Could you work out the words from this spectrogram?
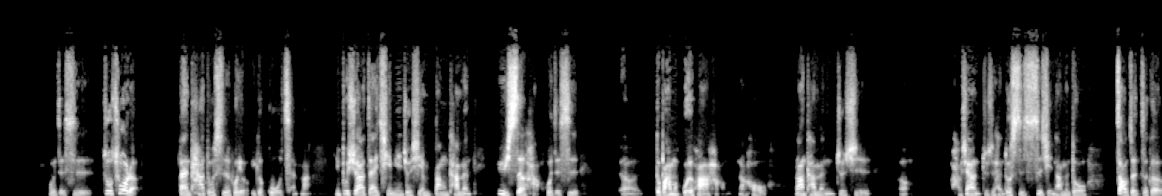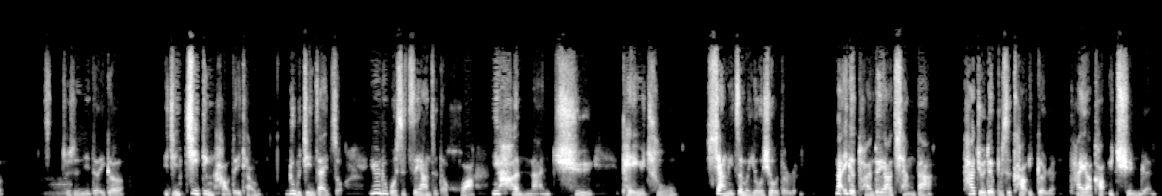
或者是做错了，但他都是会有一个过程嘛。你不需要在前面就先帮他们预设好，或者是呃都帮他们规划好，然后让他们就是呃。好像就是很多事事情，他们都照着这个，就是你的一个已经既定好的一条路径在走。因为如果是这样子的话，你很难去培育出像你这么优秀的人。那一个团队要强大，他绝对不是靠一个人，他要靠一群人。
